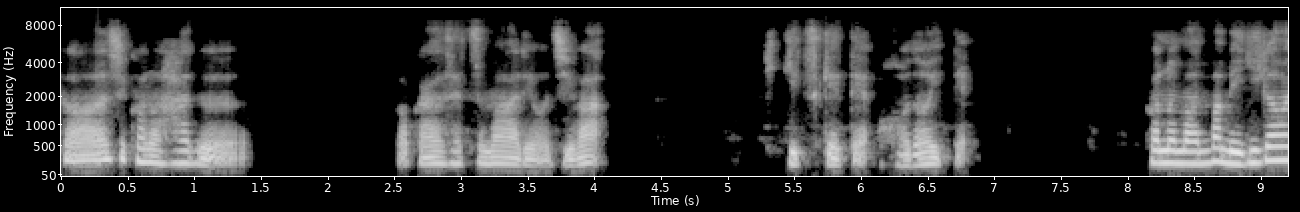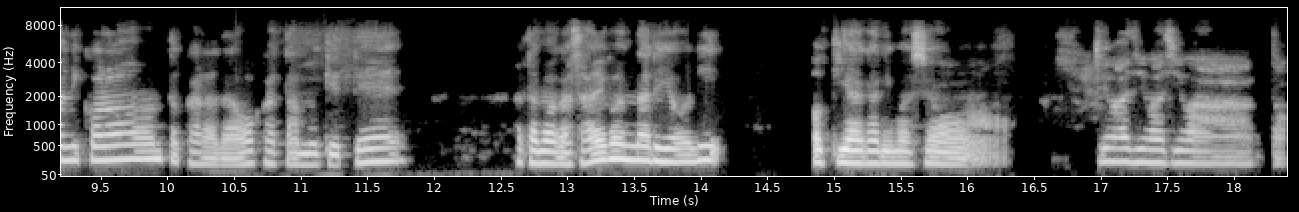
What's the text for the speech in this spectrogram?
少しこのハグ、股関節周りをじわ、引きつけて、ほどいて、このまんま右側にコローンと体を傾けて、頭が最後になるように起き上がりましょう。じわじわじわーっと。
